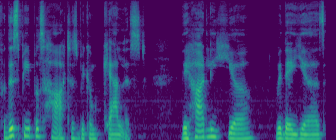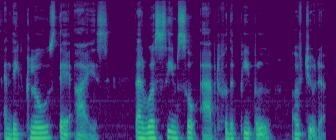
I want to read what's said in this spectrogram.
for this people's heart has become calloused. They hardly hear with their ears and they close their eyes. That verse seems so apt for the people of Judah.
